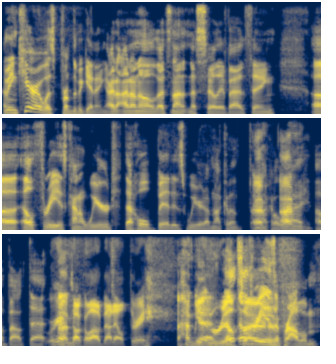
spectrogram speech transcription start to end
I mean, Qi'ra was from the beginning. I, I don't know. That's not necessarily a bad thing. Uh, L three is kind of weird. That whole bit is weird. I'm not gonna. I'm, I'm- not gonna lie I'm- about that. We're gonna talk a lot about L three. i'm Yeah, getting real L- tired L3 is a problem.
